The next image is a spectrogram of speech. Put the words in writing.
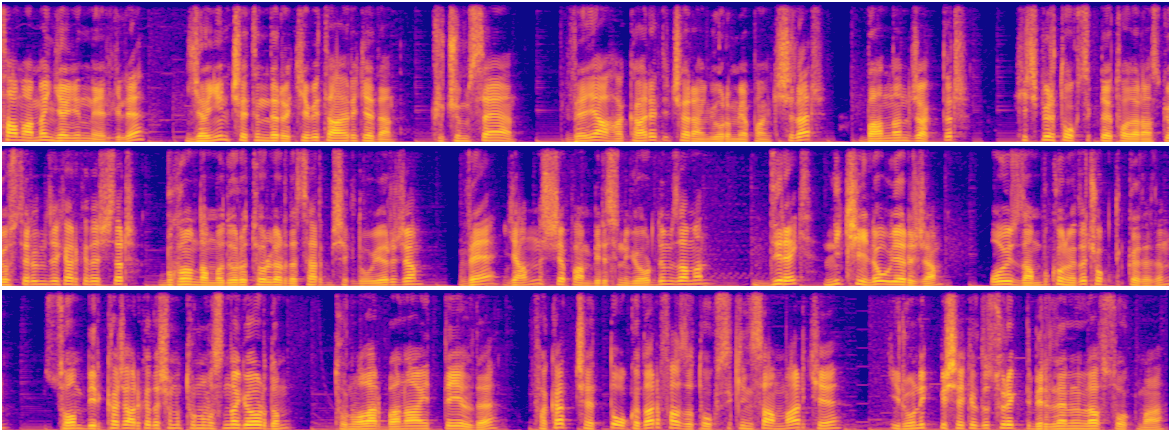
tamamen yayınla ilgili. Yayın chatinde rakibi tahrik eden, küçümseyen veya hakaret içeren yorum yapan kişiler banlanacaktır. Hiçbir toksikliğe tolerans gösterilmeyecek arkadaşlar. Bu konuda moderatörleri de sert bir şekilde uyaracağım. Ve yanlış yapan birisini gördüğüm zaman direkt Niki ile uyaracağım. O yüzden bu konuya da çok dikkat edin. Son birkaç arkadaşımın turnuvasında gördüm. Turnuvalar bana ait değildi. Fakat chatte o kadar fazla toksik insan var ki ironik bir şekilde sürekli birilerine laf sokma,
